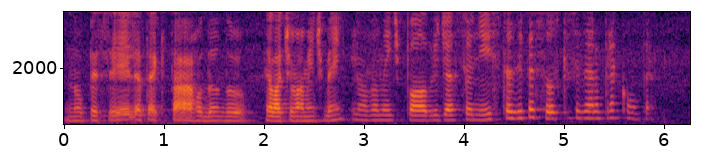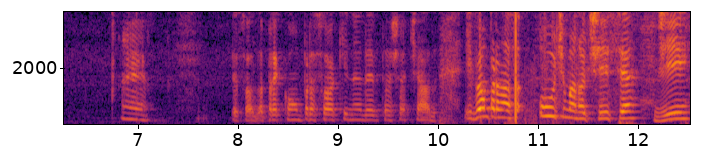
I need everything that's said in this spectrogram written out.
No PC ele até que está rodando relativamente bem. Novamente pobre de acionistas e pessoas que fizeram pré-compra. É, pessoal da pré-compra, só que né, deve estar tá chateado. E vamos para nossa última notícia de.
